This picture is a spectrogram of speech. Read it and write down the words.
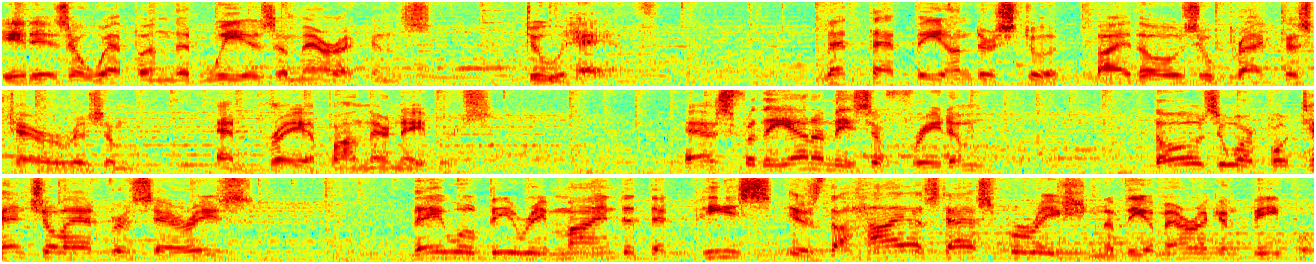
It is a weapon that we as Americans do have. Let that be understood by those who practice terrorism and prey upon their neighbors. As for the enemies of freedom, those who are potential adversaries, they will be reminded that peace is the highest aspiration of the American people.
